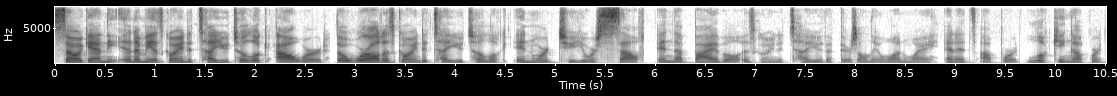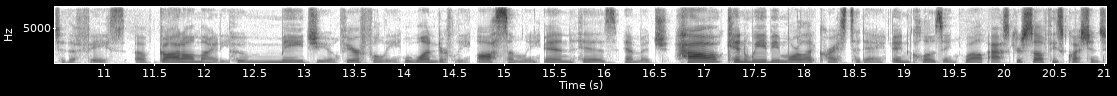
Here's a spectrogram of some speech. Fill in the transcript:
So, again, the enemy is going to tell you to look outward. The world is going to tell you to look inward to yourself. And the Bible is going to tell you that there's only one way, and it's upward, looking upward to the face of God Almighty, who made you fearfully, wonderfully, awesomely in his image. How can we be more like Christ today? In closing, well, ask yourself these questions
